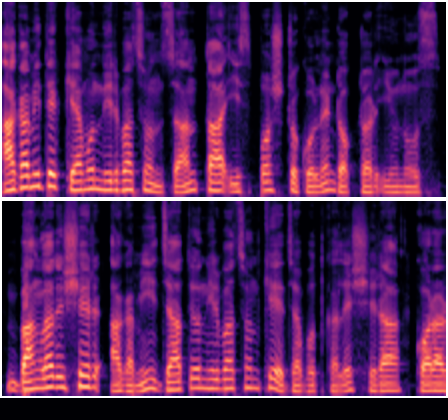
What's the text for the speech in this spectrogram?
আগামীতে কেমন নির্বাচন চান তা স্পষ্ট করলেন ডক্টর ইউনুস। বাংলাদেশের আগামী জাতীয় নির্বাচনকে যাবৎকালে সেরা করার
